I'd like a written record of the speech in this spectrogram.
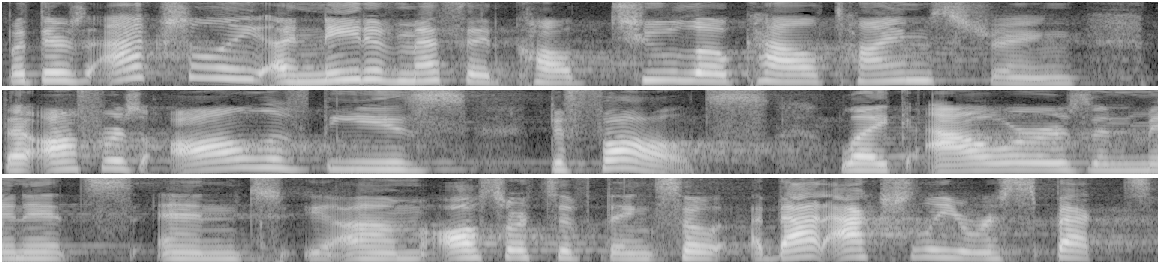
But there's actually a native method called toLocaleTimeString that offers all of these defaults, like hours and minutes and um, all sorts of things. So that actually respects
